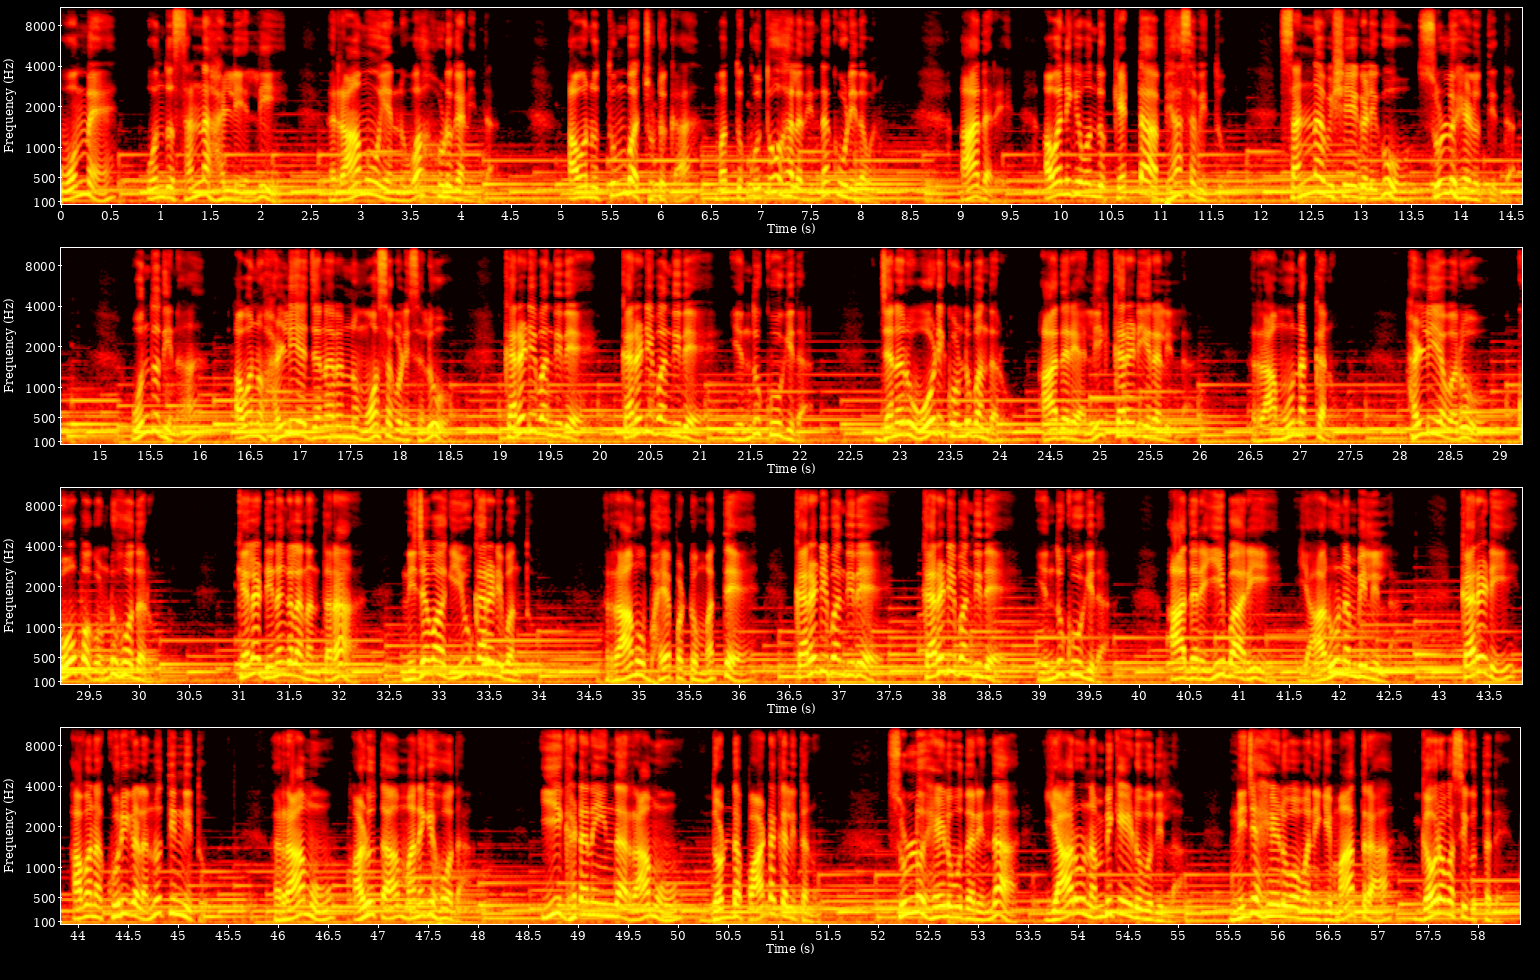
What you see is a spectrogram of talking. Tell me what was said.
ಒಮ್ಮೆ ಒಂದು ಸಣ್ಣ ಹಳ್ಳಿಯಲ್ಲಿ ರಾಮು ಎನ್ನುವ ಹುಡುಗನಿದ್ದ. ಅವನು ತುಂಬ ಚುಟುಕ ಮತ್ತು ಕುತೂಹಲದಿಂದ ಕೂಡಿದವನು. ಆದರೆ ಅವನಿಗೆ ಒಂದು ಕೆಟ್ಟ ಅಭ್ಯಾಸವಿತ್ತು. ಸಣ್ಣ ವಿಷಯಗಳಿಗೂ ಸುಳ್ಳು ಹೇಳುತ್ತಿದ್ದ. ಒಂದು ದಿನ ಅವನು ಹಳ್ಳಿಯ ಜನರನ್ನು ಮೋಸಗೊಳಿಸಲು, ಕರಡಿ ಬಂದಿದೆ ಕರಡಿ ಬಂದಿದೆ ಎಂದು ಕೂಗಿದ. ಜನರು ಓಡಿಕೊಂಡು ಬಂದರು, ಆದರೆ ಅಲ್ಲಿ ಕರಡಿ ಇರಲಿಲ್ಲ. ರಾಮು ನಕ್ಕನು. ಹಳ್ಳಿಯವರು ಕೋಪಗೊಂಡು ಹೋದರು. ಕೆಲ ದಿನಗಳ ನಂತರ ನಿಜವಾಗಿಯೂ ಕರಡಿ ಬಂತು. ರಾಮು ಭಯಪಟ್ಟು ಮತ್ತೆ, ಕರಡಿ ಬಂದಿದೆ ಕರಡಿ ಬಂದಿದೆ ಎಂದು ಕೂಗಿದ. ಆದರೆ ಈ ಬಾರಿ ಯಾರೂ ನಂಬಿಲಿಲ್ಲ. ಕರಡಿ ಅವನ ಕುರಿಗಳನ್ನು ತಿನ್ನಿತು. ರಾಮು ಅಳುತ್ತಾ ಮನೆಗೆ ಹೋದ. ಈ ಘಟನೆಯಿಂದ ರಾಮು ದೊಡ್ಡ ಪಾಠ ಕಲಿತನು. ಸುಳ್ಳು ಹೇಳುವುದರಿಂದ ಯಾರೂ ನಂಬಿಕೆ ಇಡುವುದಿಲ್ಲ. ನಿಜ ಹೇಳುವವನಿಗೆ ಮಾತ್ರ ಗೌರವ ಸಿಗುತ್ತದೆ.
